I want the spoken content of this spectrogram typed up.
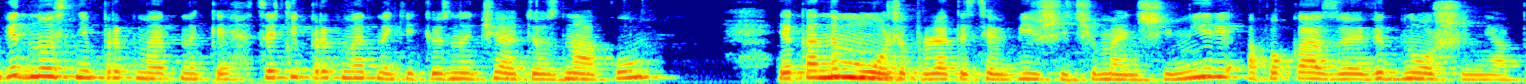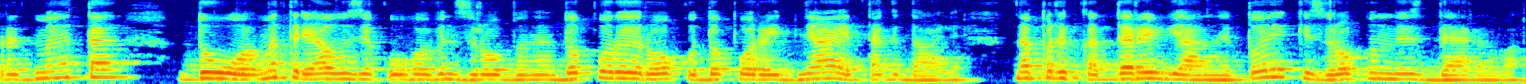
Відносні прикметники це ті прикметники, які означають ознаку, яка не може проявлятися в більшій чи меншій мірі, а показує відношення предмета до матеріалу, з якого він зроблений, до пори року, до пори дня і так далі. Наприклад, дерев'яний той, який зроблений з дерева,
